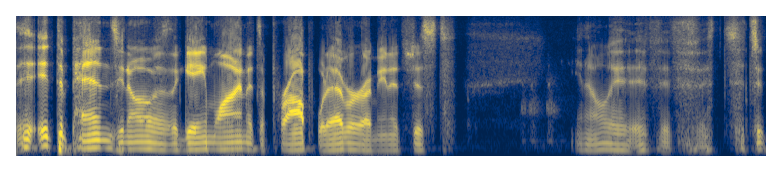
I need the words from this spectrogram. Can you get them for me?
it, it depends. You know, it's a game line, it's a prop, whatever. I mean, it's just, you know, if, if it's it's a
